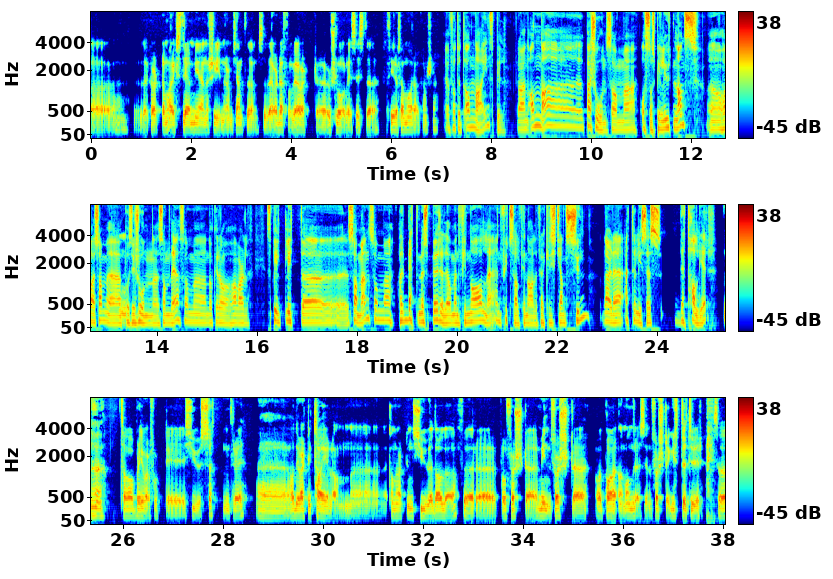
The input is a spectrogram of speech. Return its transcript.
det er klart, de har ekstremt mye energi når de kommer til dem. Så det er derfor vi har vært uh, uslåelige de siste fire-fem åra, kanskje. Jeg har fått et annet innspill fra en annen person som uh, også spiller utenlands, og har samme mm. posisjon som det, som uh, dere har vel spilt litt uh, sammen, som har bedt meg spørre deg om en finale, en futsalfinale fra Kristiansund, der det etterlyses detaljer. Da blir det fort i 2017, tror jeg. Uh, hadde vært i Thailand uh, kan det ha vært en 20 dager før uh, på første, min første og et par av de andre sin første guttetur. Så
